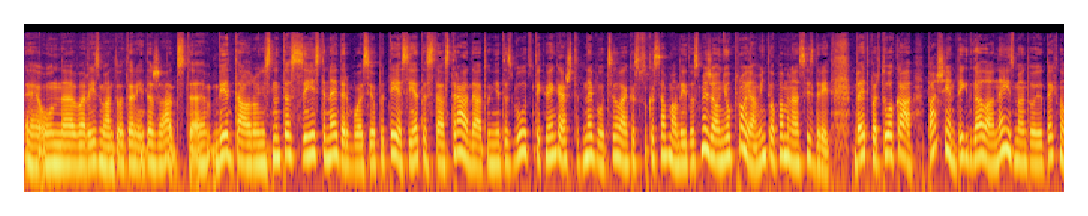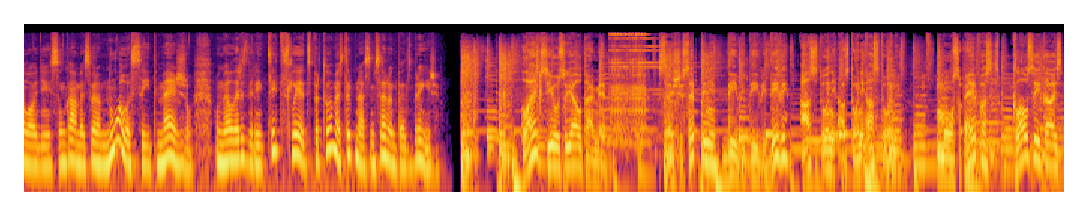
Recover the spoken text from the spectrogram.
eh, un uh, var izmantot arī dažādus uh, viedtālruņus. Nu, tas īsti nedarbojas, jo patiesi, ja tas tā strādātu, un ja tas būtu tik vienkārši, tad nebūtu cilvēki, kas, kas apmaldītos mežā, un joprojām viņi to pamanās izdarīt. Bet par to, kā pašiem tikt galā, neizmantojot tehnoloģijas, un kā mēs varam nolasīt mežu, un vēl izdarīt citas lietas, par to mēs turpināsim sarunu pēc brīža. Laiks jūsu jautājumiem! 6722, 888, mūsu e-pasts, klausītājs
